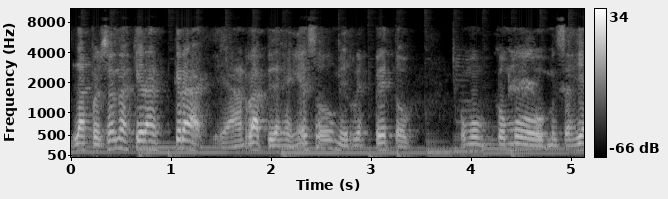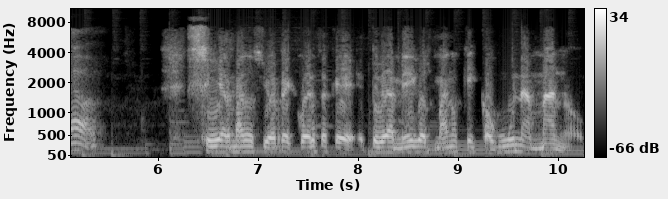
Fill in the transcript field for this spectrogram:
las personas que eran crack, eran rápidas en eso, mi respeto, cómo, cómo mensajeaban. Sí, hermanos, yo recuerdo que tuve amigos, mano, que con una mano,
